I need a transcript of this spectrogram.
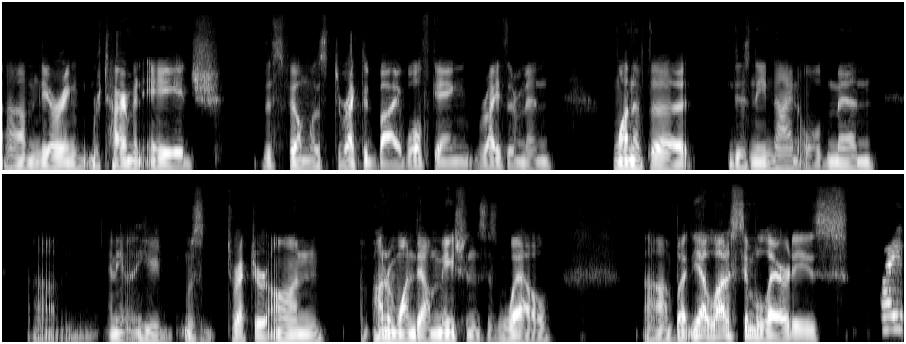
um, nearing retirement age. This film was directed by Wolfgang Reitherman, one of the Disney nine old men. Um, and he, he, was director on 101 Dalmatians as well. Uh, but yeah, a lot of similarities. I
